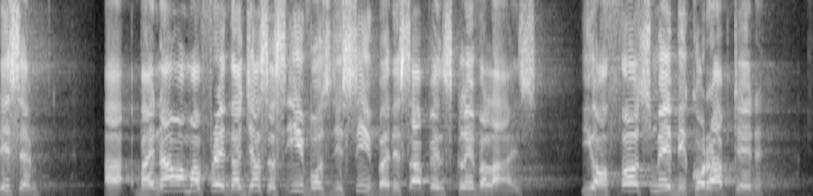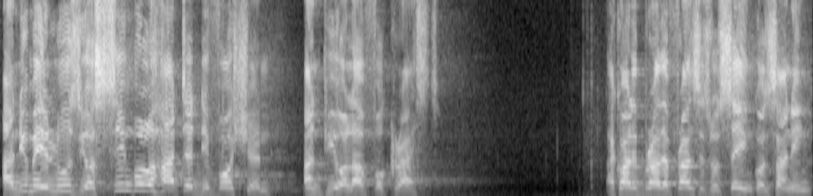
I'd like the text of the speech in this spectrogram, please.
Listen, uh, by now I'm afraid that just as Eve was deceived by the serpent's clever lies, your thoughts may be corrupted and you may lose your single hearted devotion and pure love for Christ. Like what Brother Francis was saying concerning,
